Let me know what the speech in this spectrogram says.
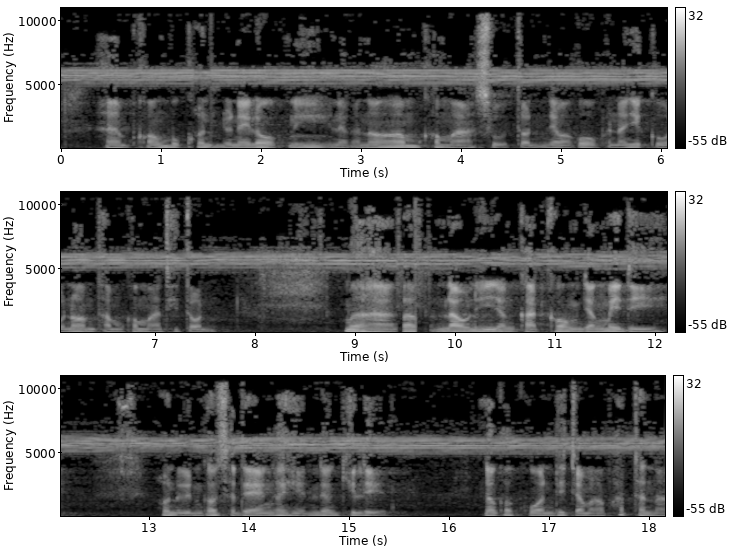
ๆของบุคคลอยู่ในโลกนี้ แล้วก็น้อมเข้ามาสู่ตนเรียกว่าโอปัญญโกน้อมทำเข้ามาที่ตน เมื่อหากเรานี้ยังขัดข้องยังไม่ดี คนอื่นเขาแสดงให้เห็นเรื่องกิเลสเราก็ควรที่จะมาพัฒนา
